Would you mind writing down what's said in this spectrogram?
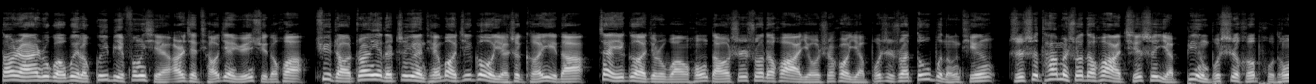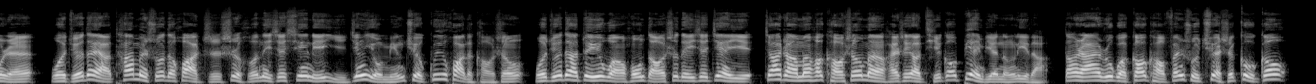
当然，如果为了规避风险，而且条件允许的话，去找专业的志愿填报机构也是可以的。再一个就是网红导师说的话。有时候也不是说都不能听，只是他们说的话其实也并不适合普通人。我觉得呀，他们说的话只适合那些心里已经有明确规划的考生。我觉得对于网红导师的一些建议，家长们和考生们还是要提高辨别能力的。当然，如果高考分数确实够高，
